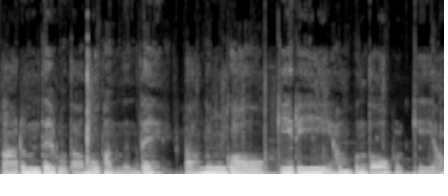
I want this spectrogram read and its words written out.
나름대로 나눠봤는데 나눈 거끼리 한번 넣어볼게요.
